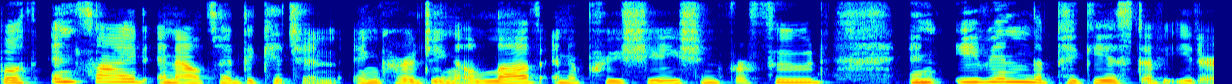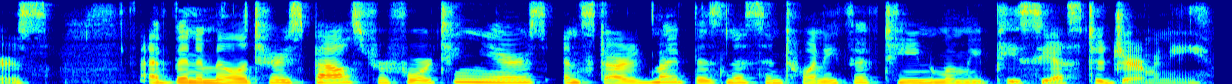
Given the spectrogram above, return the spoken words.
both inside and outside the kitchen, encouraging a love and appreciation for food in even the pickiest of eaters. I've been a military spouse for 14 years and started my business in 2015 when we PCS to Germany.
